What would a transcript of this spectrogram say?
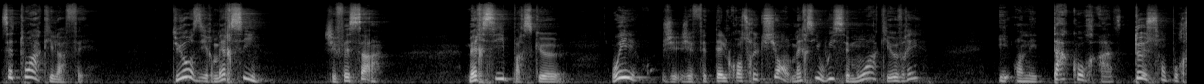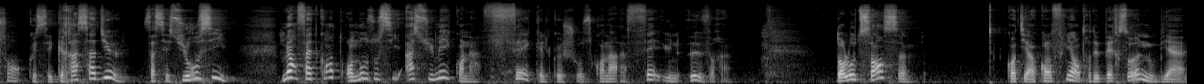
c'est toi qui l'as fait. Tu oses dire merci, j'ai fait ça. Merci parce que, oui, j'ai fait telle construction. Merci, oui, c'est moi qui ai œuvré. Et on est d'accord à 200% que c'est grâce à Dieu. Ça, c'est sûr aussi. Mais en fait, quand on ose aussi assumer qu'on a fait quelque chose, qu'on a fait une œuvre. Dans l'autre sens, quand il y a un conflit entre deux personnes ou bien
